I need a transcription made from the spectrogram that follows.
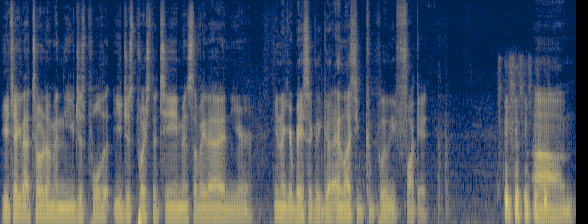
You take that totem and you just pull the you just push the team and stuff like that and you're you know, you're basically good unless you completely fuck it. um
